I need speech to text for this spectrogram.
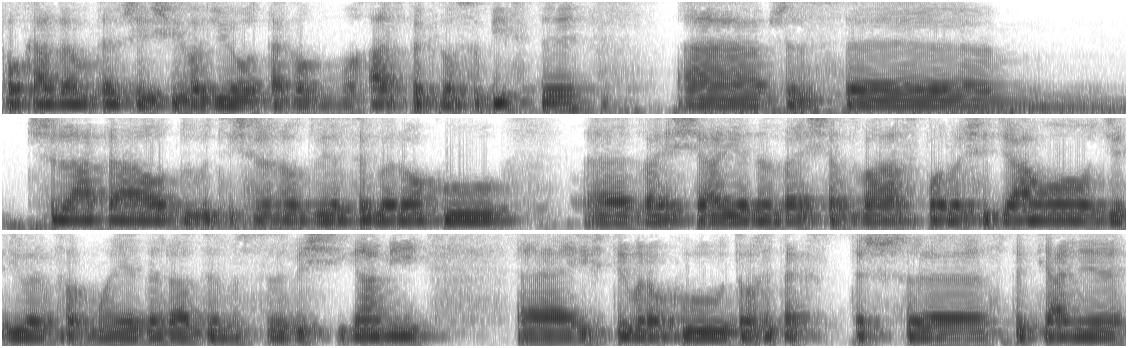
pokazał też, jeśli chodzi o taką aspekt osobisty. Przez e, 3 lata od 2020 roku, e, 21-22, sporo się działo. Dzieliłem Formułę 1 razem z wyścigami i w tym roku trochę tak też specjalnie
